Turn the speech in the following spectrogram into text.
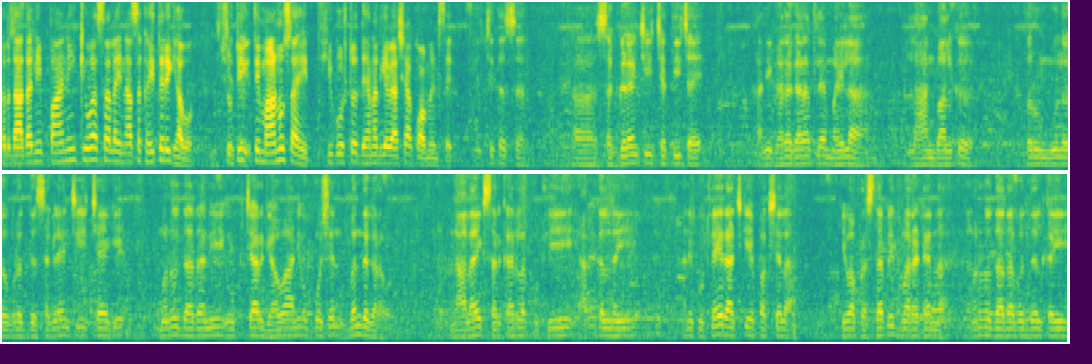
तर दादानी पाणी किंवा सलाईन असं काहीतरी घ्यावं. शेवटी ते माणूस आहेत ही गोष्ट ध्यानात घ्यावी अशा कॉमेंट्स आहेत. निश्चितच सर. सगळ्यांची इच्छा तीच आहे. आणि घराघरातल्या महिला लहान बालकं तरुण मुलं वृद्ध सगळ्यांची इच्छा आहे की मनोजदादांनी उपचार घ्यावा आणि उपोषण बंद करावं. नालायक सरकारला कुठलीही अक्कल नाही आणि कुठल्याही राजकीय पक्षाला किंवा प्रस्थापित मराठ्यांना मनोजदादाबद्दल काही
